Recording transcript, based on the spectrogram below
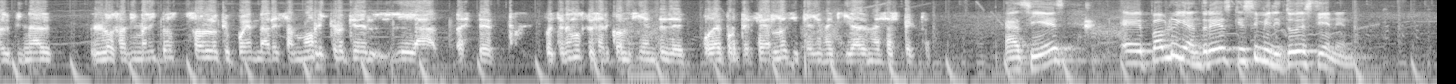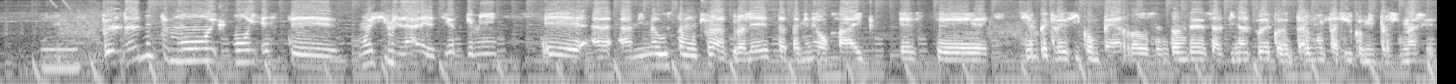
al final los animalitos son lo que pueden dar ese amor y creo que la, este, pues tenemos que ser conscientes de poder protegerlos y que hay una equidad en ese aspecto. Así es. Eh, Pablo y Andrés, ¿qué similitudes tienen? Pues realmente muy, muy, este, muy similares. Fíjate que a mí, eh, a, mí me gusta mucho la naturaleza, también hago hike, este, siempre crecí con perros, entonces al final pude conectar muy fácil con mi personaje.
